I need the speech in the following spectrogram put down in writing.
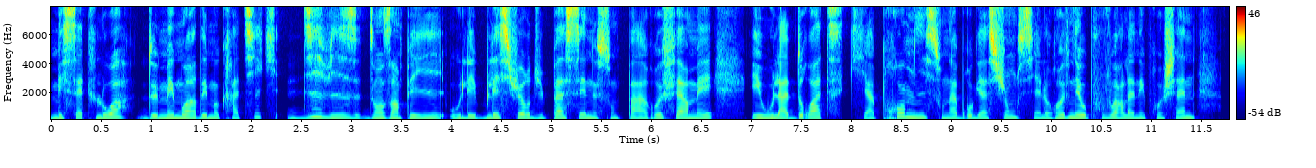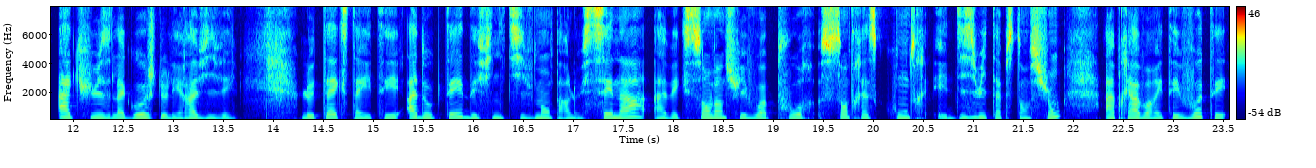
Mais cette loi de mémoire démocratique divise dans un pays où les blessures du passé ne sont pas refermées et où la droite, qui a promis son abrogation si elle revenait au pouvoir l'année prochaine, accuse la gauche de les raviver. Le texte a été adopté définitivement par le Sénat avec 128 voix pour, 113 contre et 18 abstentions, après avoir été voté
